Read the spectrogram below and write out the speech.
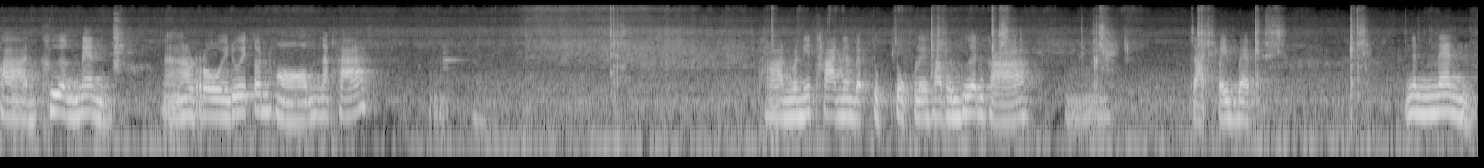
พานต์เครื่องแน่นนะโรยด้วยต้นหอมนะคะานวันนี้ทานกันแบบจุกๆเลยค่ะ เพื่อนๆค่ะ จัดไปแบบแน่นๆ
